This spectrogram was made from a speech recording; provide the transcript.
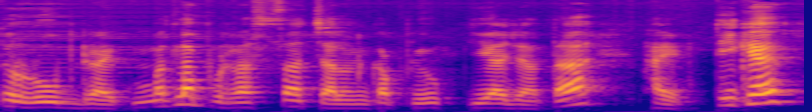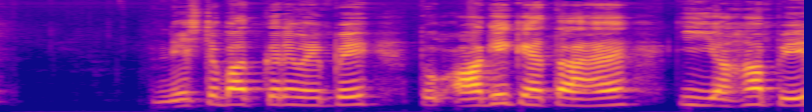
तो रोप ड्राइव मतलब रस्सा चलन का प्रयोग किया जाता है। ठीक है? नेक्स्ट बात करें वहीं पे तो आगे कहता है कि यहाँ पे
